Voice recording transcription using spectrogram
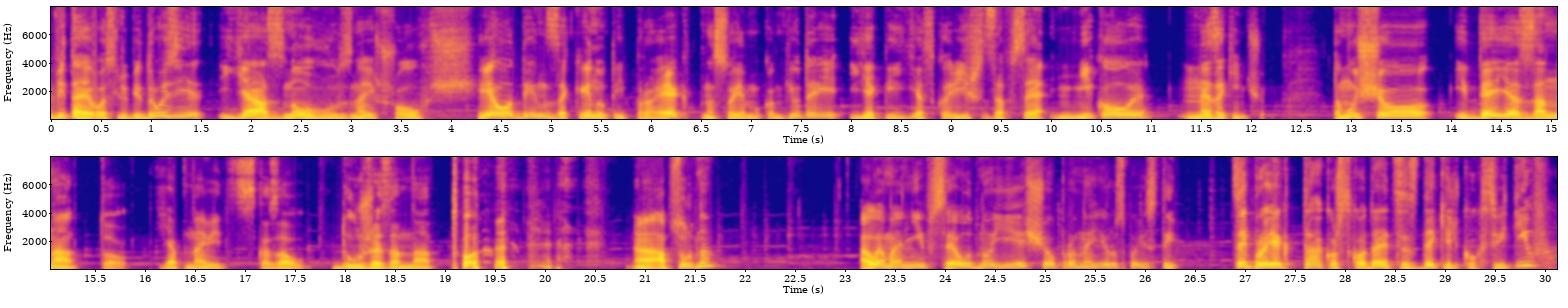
Вітаю вас, любі друзі! Я знову знайшов ще один закинутий проект на своєму комп'ютері, який я, скоріш за все, ніколи не закінчу. Тому що ідея занадто, я б навіть сказав, дуже занадто абсурдна. Але мені все одно є що про неї розповісти. Цей проєкт також складається з декількох світів,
